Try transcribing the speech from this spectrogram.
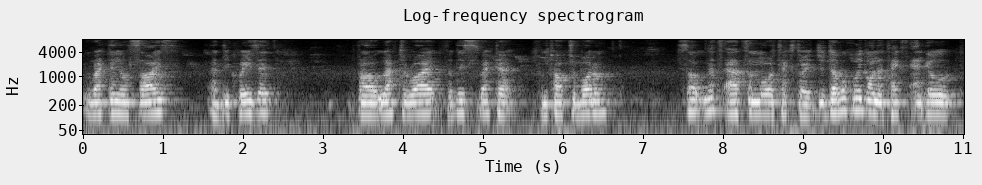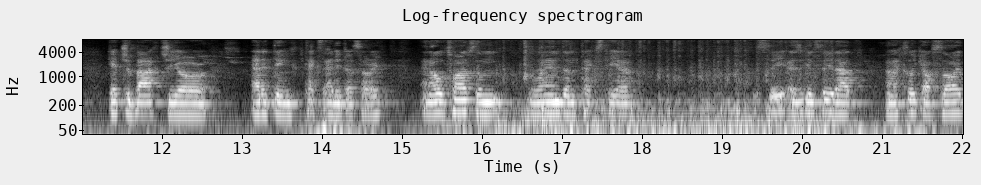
rectangle size and decrease it from left to right for this vertex from top to bottom. So let's add some more text to it. You double click on the text and it will get you back to your editing text editor, sorry. And I'll type some random text here. See, as you can see that, and I click outside,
